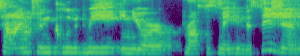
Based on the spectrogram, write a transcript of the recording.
time to include me in your process making decision?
